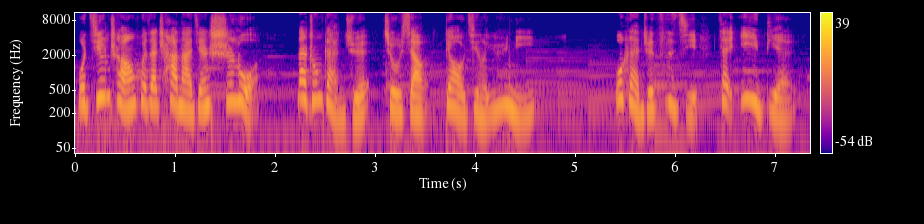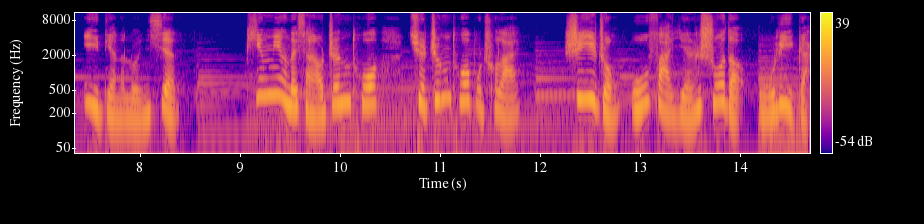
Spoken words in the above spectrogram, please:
我经常会在刹那间失落，那种感觉就像掉进了淤泥，我感觉自己在一点一点的沦陷，拼命的想要挣脱，却挣脱不出来，是一种无法言说的无力感。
